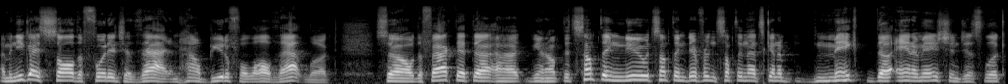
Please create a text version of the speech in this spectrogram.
I mean, you guys saw the footage of that and how beautiful all that looked. So the fact that, the, uh, you know, it's something new, it's something different, something that's going to make the animation just look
